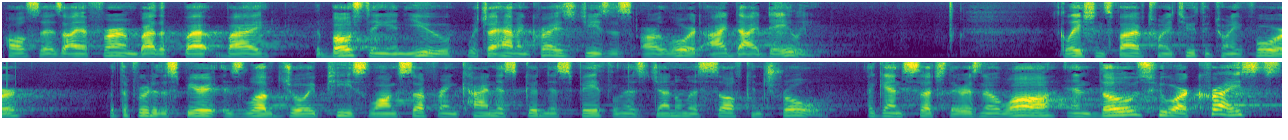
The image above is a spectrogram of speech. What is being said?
Paul says, I affirm by the, by, by the boasting in you, which I have in Christ Jesus our Lord, I die daily. Galatians 5 22 through 24, but the fruit of the Spirit is love, joy, peace, long suffering, kindness, goodness, faithfulness, gentleness, self control. Against such there is no law, and those who are Christ's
